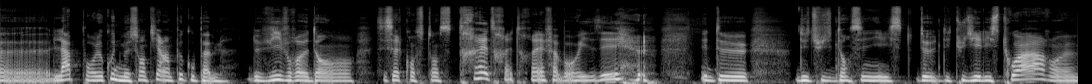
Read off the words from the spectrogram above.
euh, là, pour le coup, de me sentir un peu coupable, de vivre dans ces circonstances très, très, très favorisées, et de d'étudier l'histoire, euh,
